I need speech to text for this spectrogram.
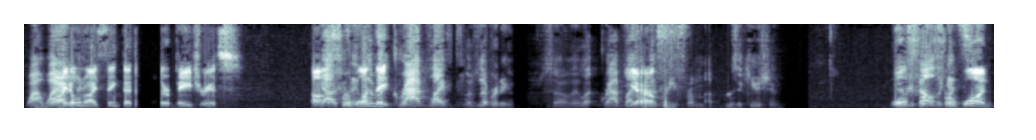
Why? Why, are don't they? I think that they're patriots? Uh, yeah, for one, they grabbed life of liberty. So they let, grabbed life Yeah, liberty from persecution. well for, for one,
